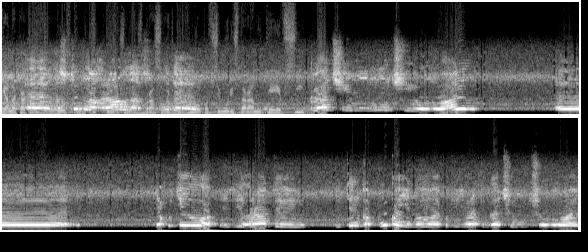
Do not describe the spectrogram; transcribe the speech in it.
Я накакал Э, в наступна гра у начал нас разбрасывать говно по всему ресторану KFC. Гачі Мучі онлайн. Е, я хотів зіграти дитинка пукає, але я хочу зіграти Гачі Мучі онлайн.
